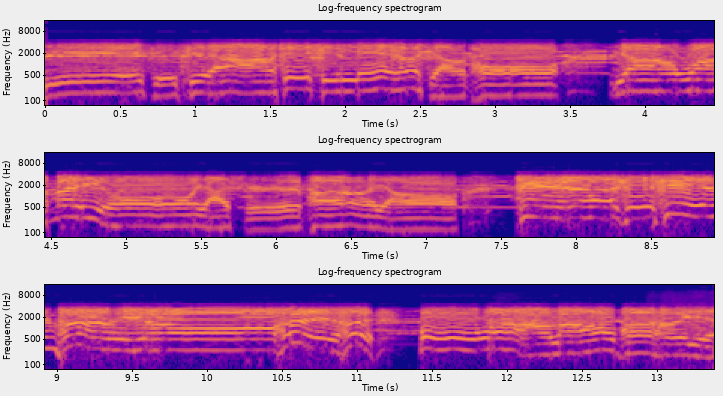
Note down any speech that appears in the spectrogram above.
一起相惜，心灵相通，让我们永远是朋友。结识新朋友，嘿嘿，不忘老朋友。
